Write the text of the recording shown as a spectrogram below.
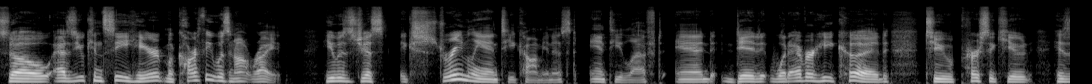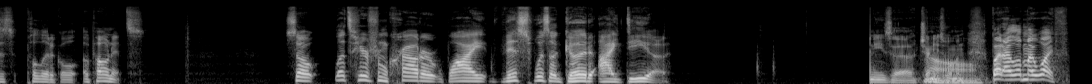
So, as you can see here, McCarthy was not right. He was just extremely anti communist, anti left, and did whatever he could to persecute his political opponents. So, let's hear from Crowder why this was a good idea. Chinese, uh, Chinese woman. But I love my wife.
